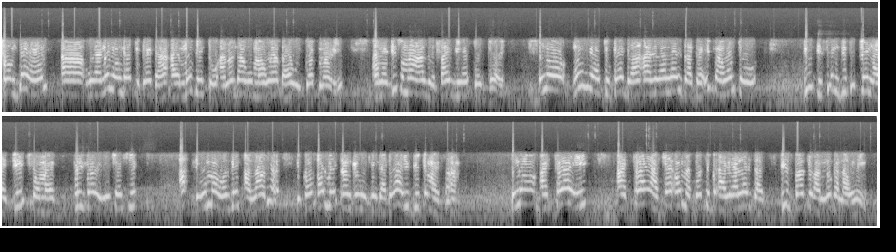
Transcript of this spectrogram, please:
From then, uh, we are no longer together. I moved into another woman whereby we got married, and uh, this woman has a five years old boy. You know, when we are together, I realized that uh, if I want to do the same discipline I did from my previous relationship, uh, the woman wasn't allowed that because always angry with me that why are you beating my son? You know, I try I try, I try all my possible. I realize that this battle I'm not gonna win.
